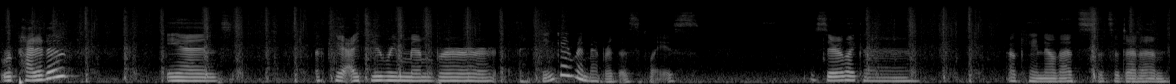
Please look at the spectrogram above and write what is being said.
repetitive. And okay, I do remember, I think I remember this place. Is there like a, okay, no, that's, that's a dead end.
